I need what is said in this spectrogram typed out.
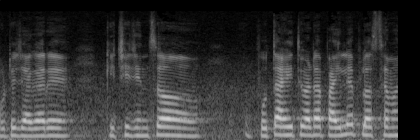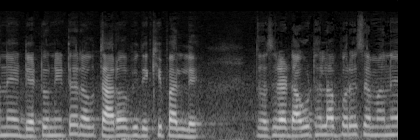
গোটে জায়গার কিছু জিনিস পোতা হয়েথাটা পাইলে প্লস সেমানে ডেটোনেটর আউ তার বি দেখিপারে তো সেটা ডাউট হেলা পরে সেমানে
